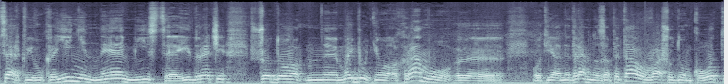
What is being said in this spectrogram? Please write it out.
церкві в Україні не місце. І, до речі, щодо е, майбутнього храму, е, от я недаремно запитав вашу думку. От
